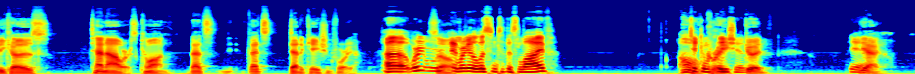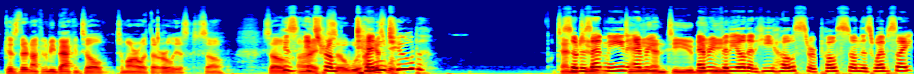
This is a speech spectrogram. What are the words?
because 10 hours, come on. That's, that's dedication for you. Uh, we're, we're- So- and we're gonna listen to this live. Oh, To completion. Great. Good. Yeah. Because they're not going to be back until tomorrow at the earliest. So, so His, all it's from so we- I guess Ten Tube. 10 So does that mean every- Every video that he hosts or posts on this website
